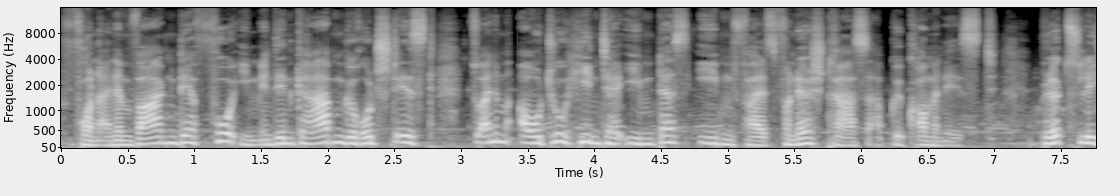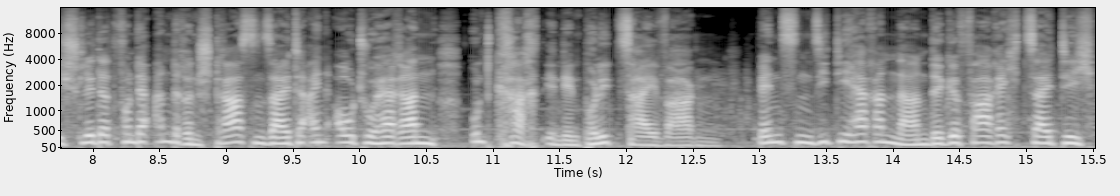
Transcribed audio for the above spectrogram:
von einem Wagen, der vor ihm in den Graben gerutscht ist, zu einem Auto hinter ihm, das ebenfalls von der Straße abgekommen ist. Plötzlich schlittert von der anderen Straßenseite ein Auto heran und kracht in den Polizeiwagen. Benson sieht die herannahende Gefahr rechtzeitig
